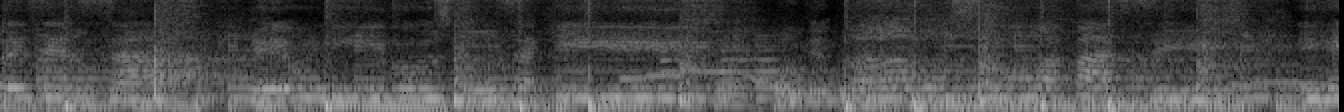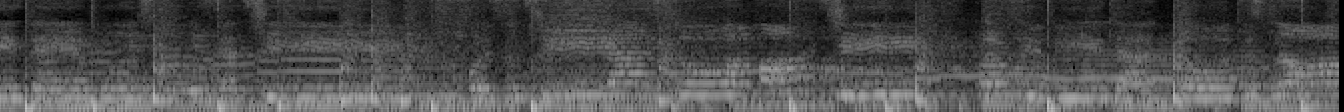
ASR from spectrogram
Presença, reunimos-nos aqui, contemplamos sua face e rendemos-nos a ti. Pois um dia sua morte trouxe vida a todos nós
